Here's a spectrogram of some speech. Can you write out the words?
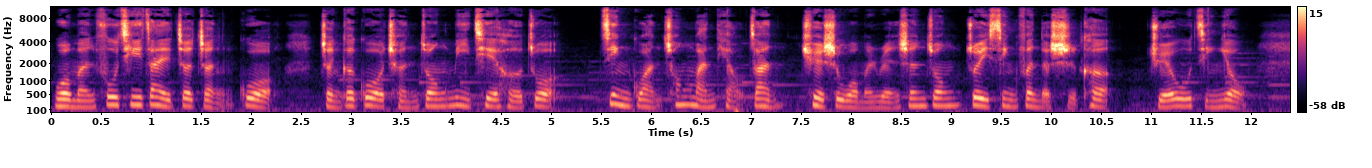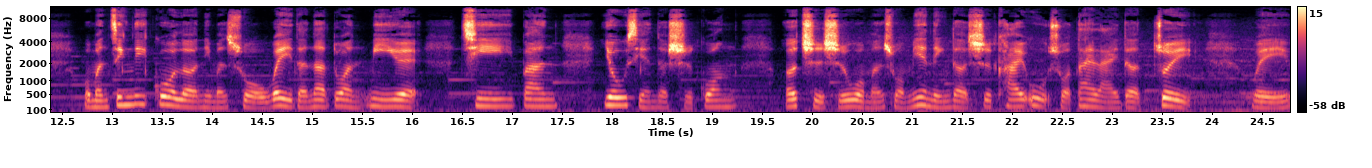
我们夫妻在这整过整个过程中密切合作，尽管充满挑战，却是我们人生中最兴奋的时刻。绝无仅有。我们经历过了你们所谓的那段蜜月期般悠闲的时光，而此时我们所面临的是开悟所带来的最为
